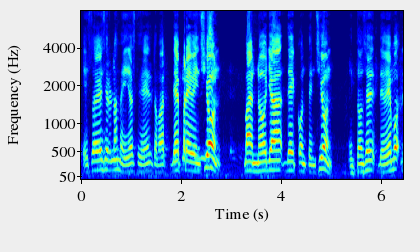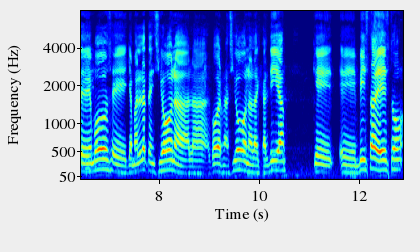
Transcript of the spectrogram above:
Esto debe ser unas medidas que se deben tomar de prevención, más no ya de contención. Entonces debemos, debemos eh, llamarle la atención a la gobernación, a la alcaldía, que eh, en vista de esto,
